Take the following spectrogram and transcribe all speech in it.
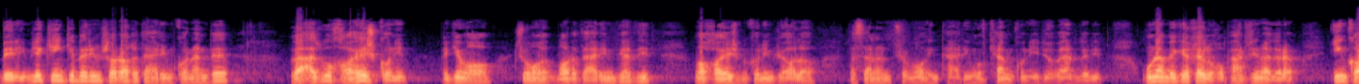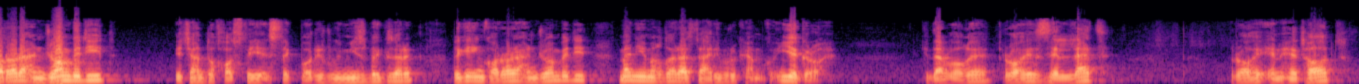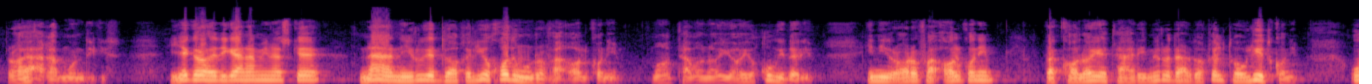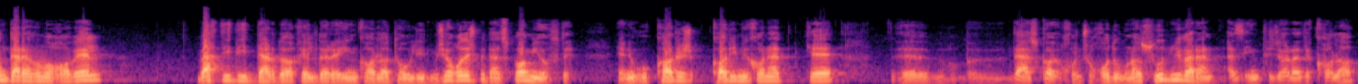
بریم. یکی اینکه بریم سراغ تحریم کننده و از او خواهش کنیم. بگیم آقا شما ما رو تحریم کردید. ما خواهش می‌کنیم که حالا مثلا شما این تحریم رو کم کنید و بردارید. اونم بگه خیلی خوب حرفی ندارم. این کارا رو انجام بدید. یه چند تا خواسته استکباری روی میز بگذاره. بگه این کارا رو انجام بدید من یه مقدار از تحریم رو کم کنم این یک راهه. که در واقع راه ذلت راه انحطاط راه عقب ماندگی است. یک راه دیگر هم این است که نه نیروی داخلی خودمون رو فعال کنیم. ما توانایی های خوبی داریم. این نیروها رو فعال کنیم و کالای تحریمی رو در داخل تولید کنیم. اون طرف مقابل وقتی دید در داخل داره این کالا تولید میشه خودش به دست پا میفته یعنی او کارش کاری می‌کند که دستگاه خودشو خود اونا سود می‌برن از این تجارت کالا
